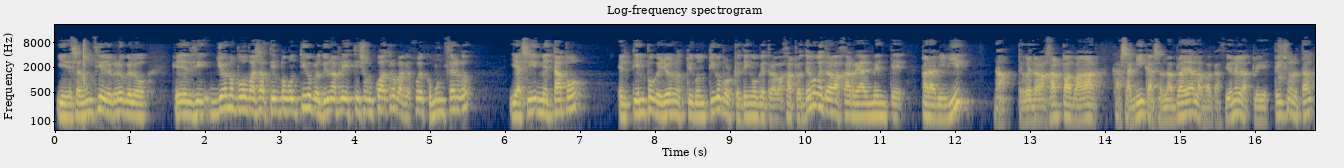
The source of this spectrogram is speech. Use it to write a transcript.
Y en ese anuncio yo creo que lo... Que es decir, yo no puedo pasar tiempo contigo, pero te doy una PlayStation 4 para que juegues como un cerdo y así me tapo el tiempo que yo no estoy contigo porque tengo que trabajar. Pero tengo que trabajar realmente para vivir. No, tengo que trabajar para pagar casa aquí, casa en la playa, las vacaciones, las PlayStation y tal.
